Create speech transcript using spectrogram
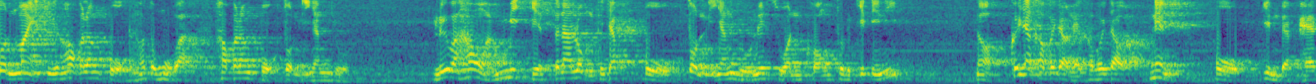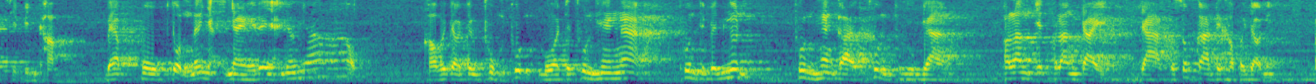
ต้นไม้ที่เขากำลังปลูกเขาต้องรู้ว่าเขากำลังปลูกต้นอีหยังอยู่ หรือว่าเขาอะมีเจตนารมที่จะปลูกต้นยังอยู่ในสวนของธุรกิจนี้นี่เนาะคืออย่างข้าพเจ้าเนี่ยข้าพเจ้า เน้นปลูกกินแบบแพสซีฟอินคัมแบบปลูกต้นได้ใหญ่ๆได้ย่างยาวๆข้าพเจ้าจึงทุ่มทุนบว่าจะทุนแห้งงาน ทุนที่เป็นเงิน ทุนแห่งกายทุนทุกอย่าง พลังจิตพลังใจจากประสบการณ์ที่ข้าพเจ้านี่ไป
